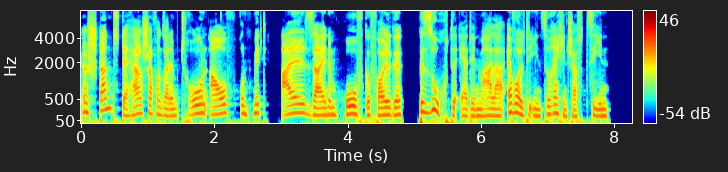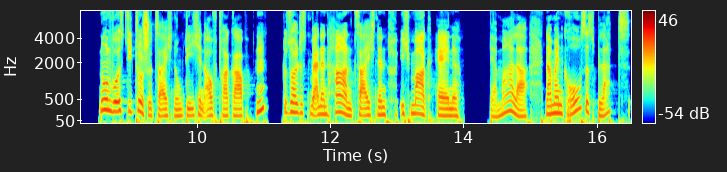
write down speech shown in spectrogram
Da stand der Herrscher von seinem Thron auf und mit all seinem Hofgefolge besuchte er den Maler, er wollte ihn zur Rechenschaft ziehen. Nun, wo ist die Tuschezeichnung, die ich in Auftrag gab? Hm? Du solltest mir einen Hahn zeichnen, ich mag Hähne. Der Maler nahm ein großes Blatt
